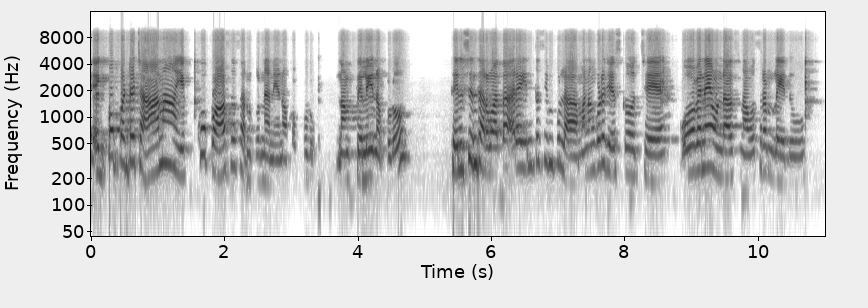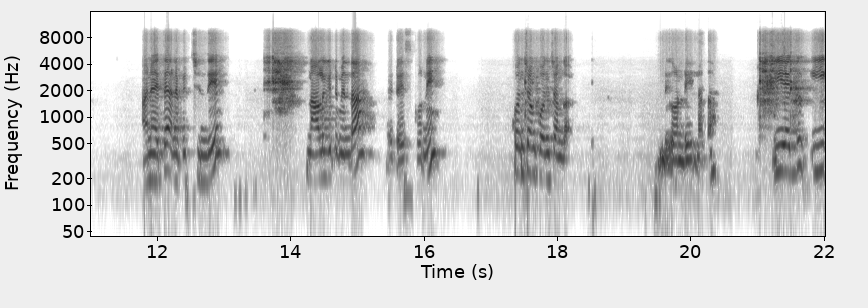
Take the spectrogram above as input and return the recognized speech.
ఎగ్ పప్పు అంటే చాలా ఎక్కువ ప్రాసెస్ అనుకున్నా నేను ఒకప్పుడు. నాకు తెలియనప్పుడు. తెలిసిన తర్వాత అరే ఇంత సింపులా మనం కూడా చేసుకోవచ్చే. ఓవెనే ఉండాల్సిన అవసరం లేదు. అని అయితే అనిపించింది. నాలుగిటి మీద పెట్టేసుకొని కొంచెం కొంచెంగా. ఇదిగోండి ఇలాగా. ఈ ఎగ్ ఈ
